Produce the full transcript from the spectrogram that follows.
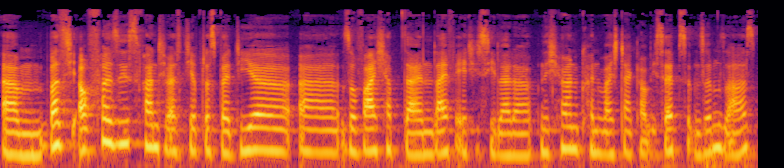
ähm, was ich auch voll süß fand, ich weiß nicht, ob das bei dir äh, so war, ich habe dein Live-ATC leider nicht hören können, weil ich da, glaube ich, selbst im Sim saß.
